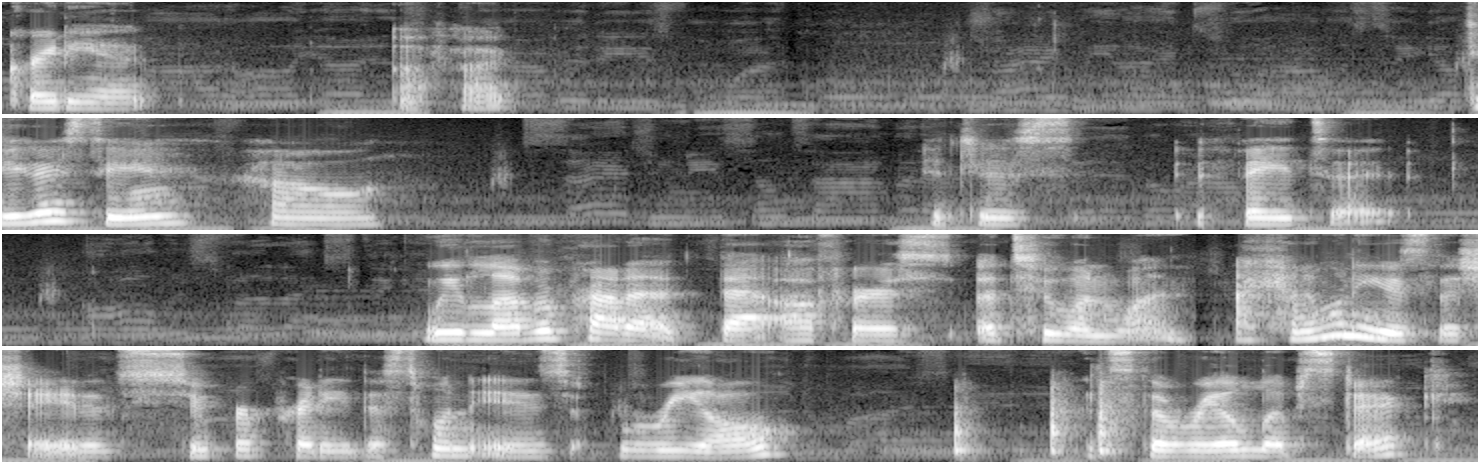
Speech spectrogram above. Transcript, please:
gradient effect. Do you guys see how it just fades it? We love a product that offers a two-in-one. I kind of want to use this shade. It's super pretty. This one is Real. It's the Real lipstick.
